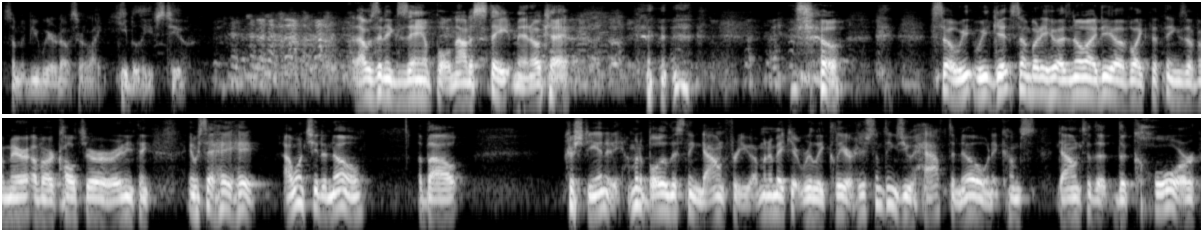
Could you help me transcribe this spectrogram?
Some of you weirdos are like, he believes too. that was an example, not a statement, okay? so so we, we get somebody who has no idea of like the things of America, of our culture or anything, and we say, hey, hey, I want you to know about Christianity. I'm going to boil this thing down for you. I'm going to make it really clear. Here's some things you have to know when it comes down to the, the core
